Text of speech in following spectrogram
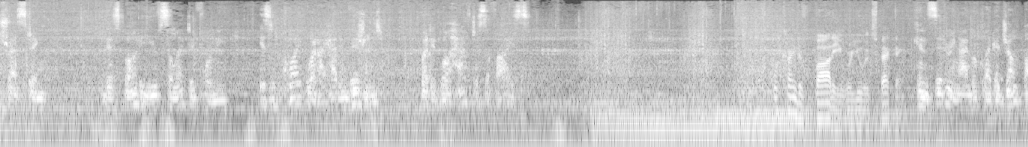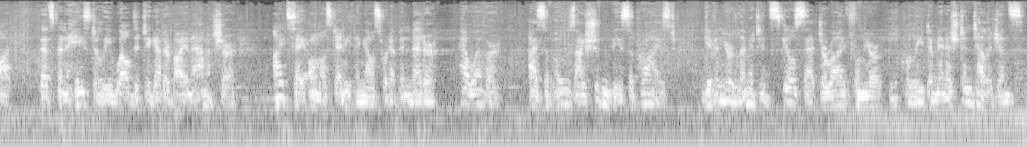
Interesting. This body you've selected for me isn't quite what I had envisioned, but it will have to suffice. What kind of body were you expecting? Considering I look like a junk bot that's been hastily welded together by an amateur, I'd say almost anything else would have been better. However, I suppose I shouldn't be surprised, given your limited skill set derived from your equally diminished intelligence.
